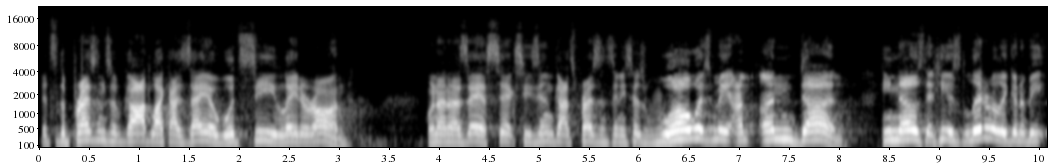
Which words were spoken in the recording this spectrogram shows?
It's the presence of God like Isaiah would see later on. When in Isaiah 6, he's in God's presence and he says, Woe is me, I'm undone. He knows that he is literally going to be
